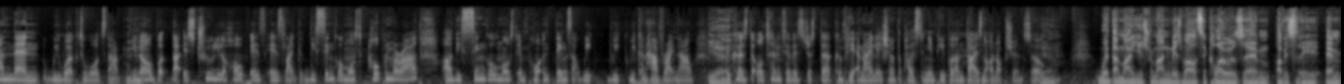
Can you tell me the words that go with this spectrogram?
and then we work towards that you know but that is truly a hope is is like the single most hope and morale are the single most important things that we we, we can have right now Yeah. because the alternative is just the complete annihilation of the palestinian people and that is not an option so Yeah. With that mind, you just reminded me as well to close. Um, obviously, um,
